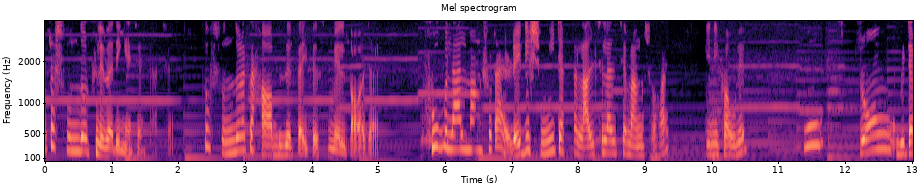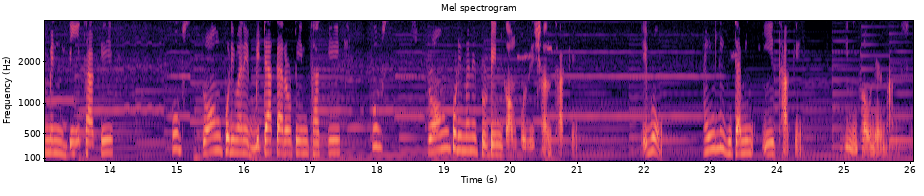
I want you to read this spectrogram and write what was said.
একটা সুন্দর ফ্লেভারিং এজেন্ট আছে। খুব সুন্দর একটা হার্বসের টাইপের স্মেল পাওয়া যায়। খুব লাল মাংসটা রেডিশ মিট একটা লালচে লালচে মাংস হয় গিনি ফাউলের খুব স্ট্রং ভিটামিন ডি থাকে, খুব স্ট্রং পরিমাণে বেটা ক্যারোটিন থাকে, খুব স্ট্রং পরিমাণে প্রোটিন কম্পোজিশন থাকে। এবং হাইলি ভিটামিন এ থাকে গিনি ফাউলের মাংসে।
